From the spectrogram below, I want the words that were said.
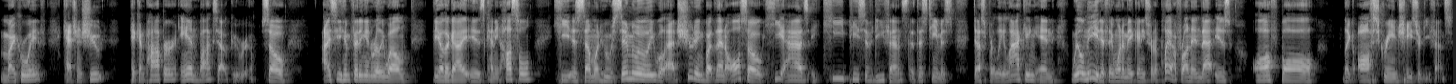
microwave, catch and shoot, pick and popper, and box out guru. So I see him fitting in really well. The other guy is Kenny Hustle. He is someone who similarly will add shooting, but then also he adds a key piece of defense that this team is desperately lacking and will need if they want to make any sort of playoff run, and that is off ball, like off screen chaser defense.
